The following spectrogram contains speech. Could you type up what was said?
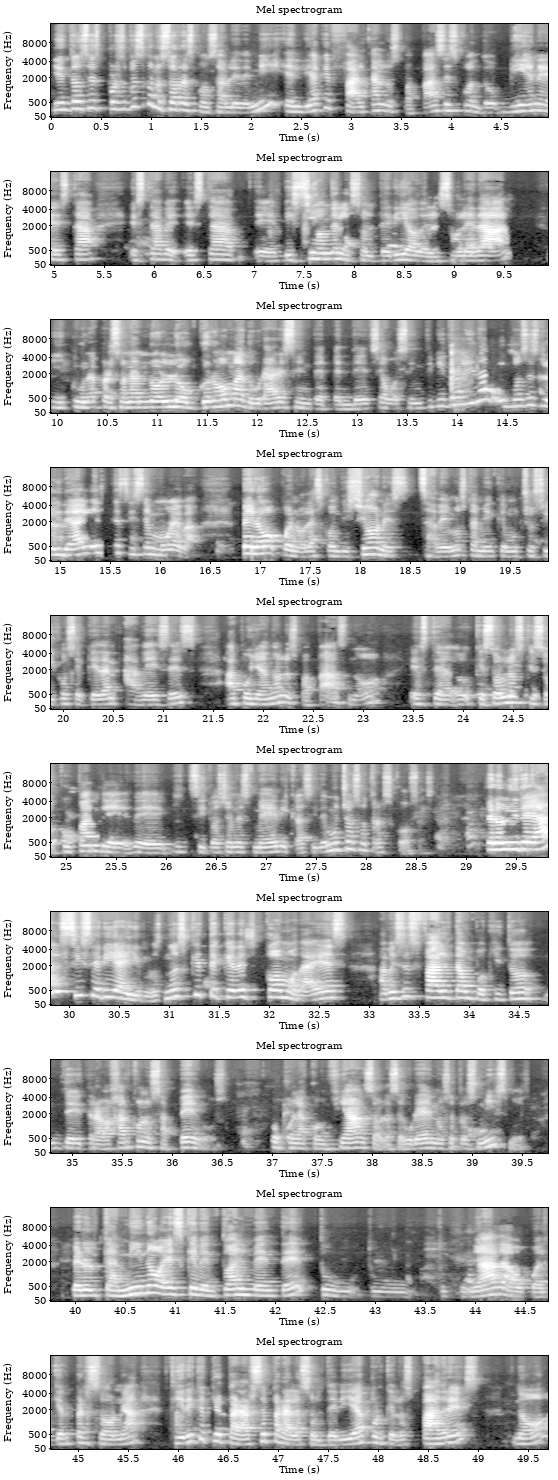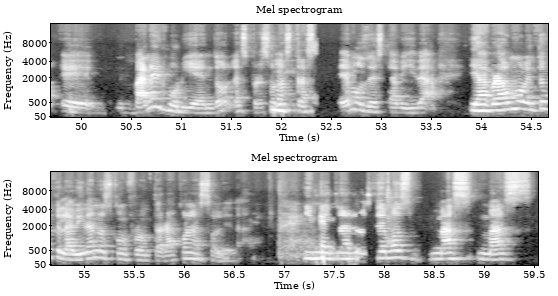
Y entonces, por supuesto que no soy responsable de mí, el día que faltan los papás es cuando viene esta esta, esta eh, visión de la soltería o de la soledad y una persona no logró madurar esa independencia o esa individualidad. Entonces, lo ideal es que sí se mueva. Pero, bueno, las condiciones, sabemos también que muchos hijos se quedan a veces apoyando a los papás, ¿no? este, que son los que se ocupan de, de situaciones médicas y de muchas otras cosas. Pero lo ideal sí sería irnos. No es que te quedes cómoda, es a veces falta un poquito de trabajar con los apegos o con la confianza o la seguridad de nosotros mismos. Pero el camino es que eventualmente tu, tu, tu cuñada o cualquier persona tiene que prepararse para la soltería porque los padres, ¿no? Eh, van a ir muriendo, las personas trascendemos de esta vida y habrá un momento en que la vida nos confrontará con la soledad. Y mientras lo hacemos más, más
